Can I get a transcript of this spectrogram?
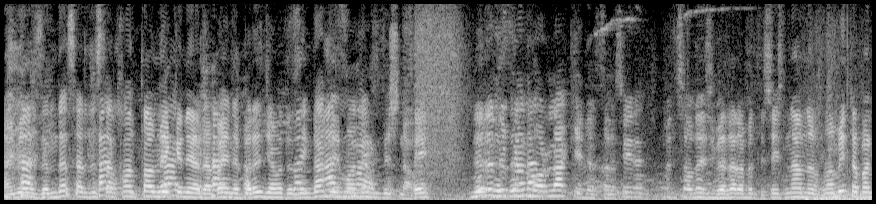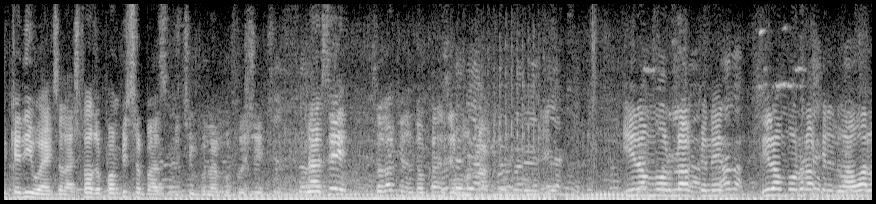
امیر زنده سر دسترخوان تا می‌کنه در بین برنج هم زنده من بشنو. ده دکان مورلاک کې د سره سیده بل سودا چې بدره بت سیس نام نرخنامه ته بند کړي و 180 روپام 20 روپا اس کې بلند بفروشي ناسه سودا کې دکان زیر مورلاک ایران مورلاک کنه ایران مورلاک کنه نو اول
